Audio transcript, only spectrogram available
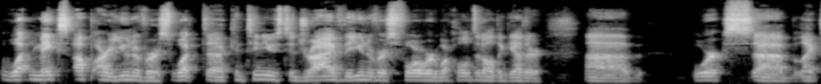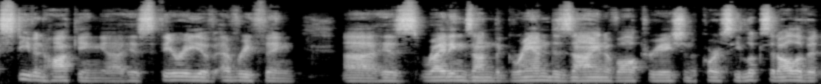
what makes up our universe, what uh, continues to drive the universe forward, what holds it all together. Uh, works uh, like Stephen Hawking, uh, his theory of everything, uh, his writings on the grand design of all creation. Of course, he looks at all of it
